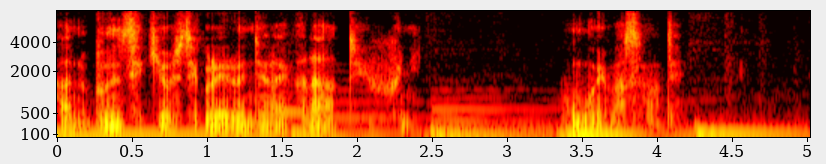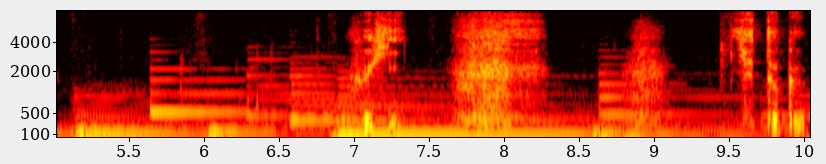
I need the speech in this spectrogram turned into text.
あの分析をしてくれるんじゃないかなというふうに思いますので。不比。言っとく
